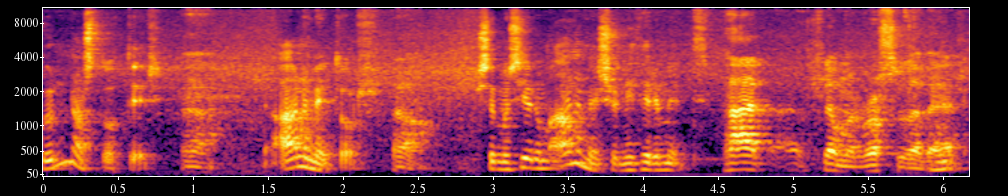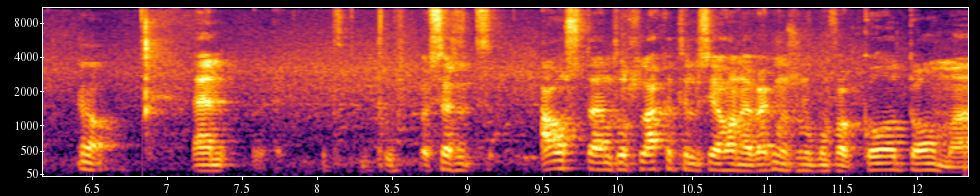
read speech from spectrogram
Gunnarsdóttir Já, animator já sem að sér um animation í þeirri mynd Það er hljómar rosalega vel En sagt, ástæðan þú hlakkar til að sjá hana vegna að hún er búin að fá góða dóma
